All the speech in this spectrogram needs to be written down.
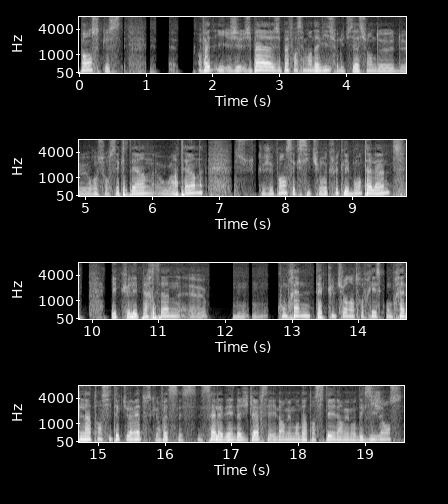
pense que en fait, j'ai pas, pas forcément d'avis sur l'utilisation de, de, ressources externes ou internes. Ce que je pense, c'est que si tu recrutes les bons talents et que les personnes euh, comprennent ta culture d'entreprise, comprennent l'intensité que tu vas mettre, parce qu'en fait, c'est ça l'ADN d'Agicap, c'est énormément d'intensité, énormément d'exigence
